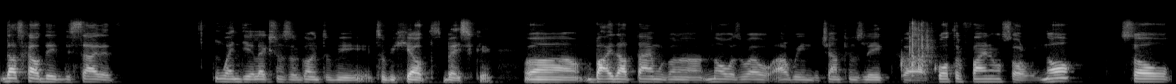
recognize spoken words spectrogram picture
that's how they decided when the elections are going to be to be held. Basically, uh, by that time we're gonna know as well are we in the Champions League uh, quarterfinals or we know. So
